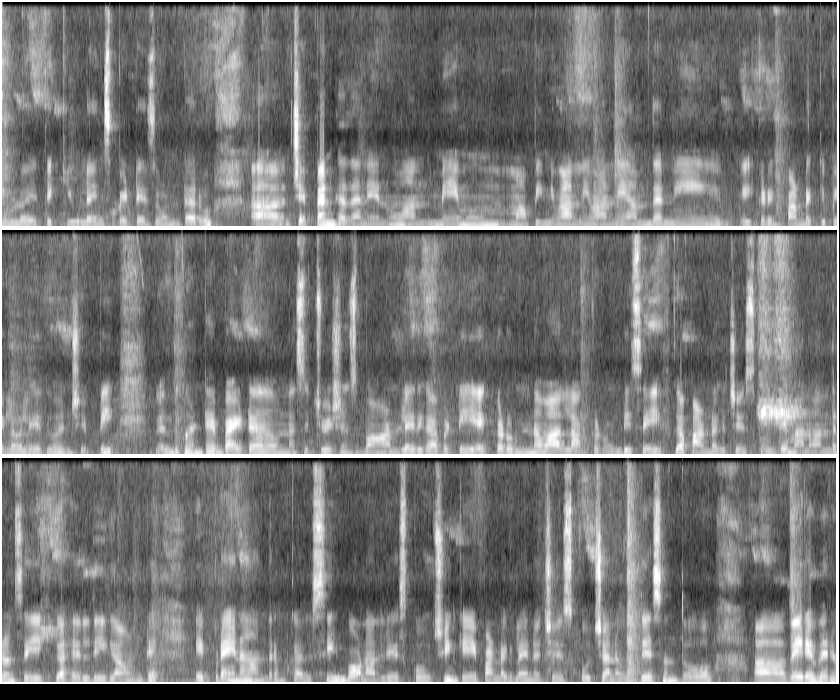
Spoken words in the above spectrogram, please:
గుళ్ళో అయితే క్యూ లైన్స్ పెట్టేసి ఉంటారు. చెప్పాను కదా నేను మేము మా పిన్ని వాళ్ళని వాళ్ళని అందరినీ ఇక్కడికి పండగకి పిలవలేదు అని చెప్పి. ఎందుకంటే బయట ఉన్న సిచ్యువేషన్స్ బాగుండలేదు కాబట్టి ఎక్కడ ఉన్న వాళ్ళు అక్కడ ఉండి సేఫ్గా పండగ చేసుకుంటే మనం అందరం సేఫ్గా హెల్తీగా ఉంటే ఎప్పుడైనా అందరం కలిసి బోనాలు చేసుకోవచ్చు ఇంకే పండగలైనా చేసుకోవచ్చు అనే ఉద్దేశంతో వేరే వేరే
